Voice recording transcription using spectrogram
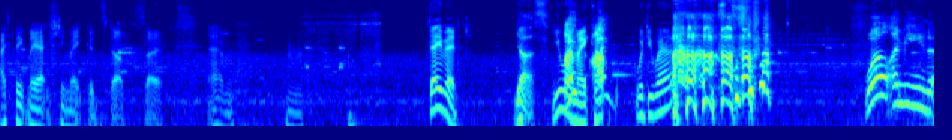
I think they actually make good stuff. So, um, hmm. David, yes. you wear I- makeup. Would you wear it? Well, I mean,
